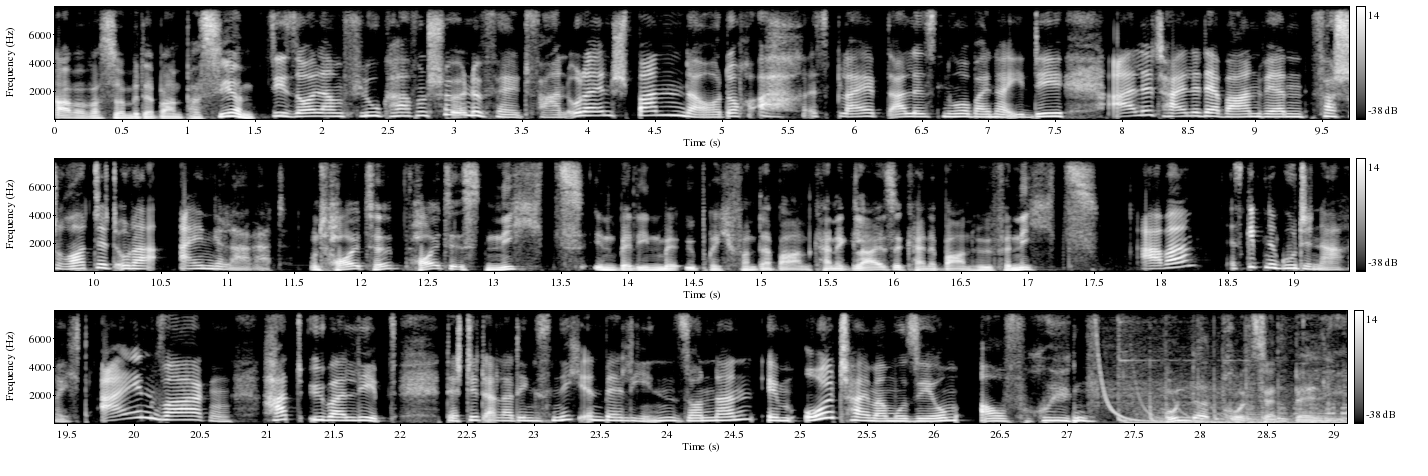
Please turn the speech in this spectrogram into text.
Aber was soll mit der Bahn passieren? Sie soll am Flughafen Schönefeld fahren oder in Spandau. Doch ach, es bleibt alles nur bei einer Idee. Alle Teile der Bahn werden verschrottet oder eingelagert. Und heute, heute ist nichts in Berlin mehr übrig von der Bahn. Keine Gleise, keine Bahnhöfe, nichts. Aber es gibt eine gute Nachricht. Ein Wagen hat überlebt. Der steht allerdings nicht in Berlin, sondern im Oldtimer Museum auf Rügen. 100% Berlin.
